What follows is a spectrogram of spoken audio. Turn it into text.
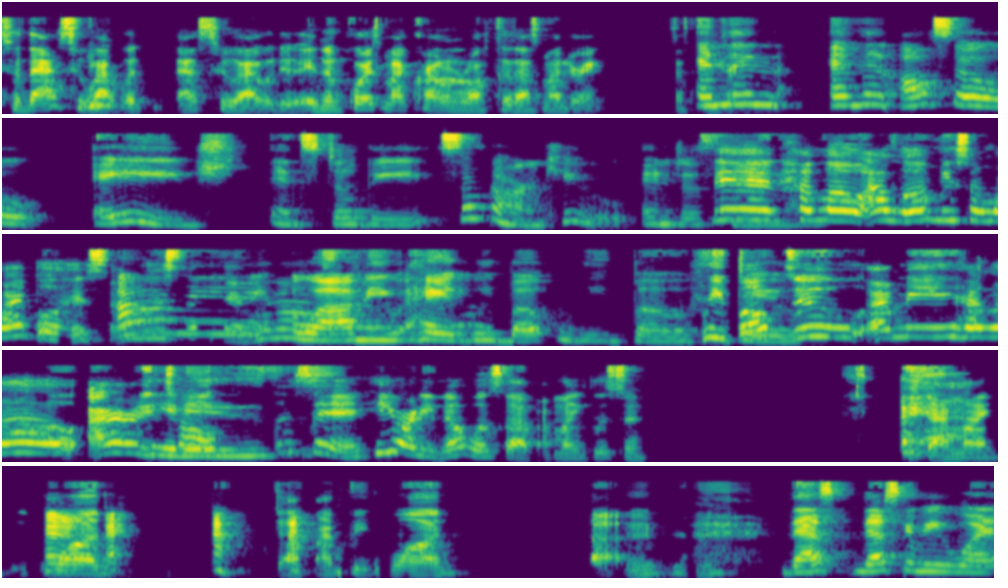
So that's who I would that's who I would do. And of course my crown and rock because that's my drink. That's my and drink. then and then also age and still be so darn cute and just man hello i love me some white boys. I'm I mean, there, you know well i mean hey we both we both we do. both do. i mean hello i already it told is... listen he already know what's up. I'm like listen that might be one. That might be one. Mm-hmm. that's that's gonna be one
